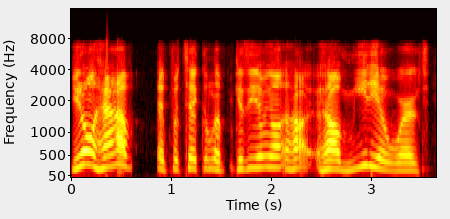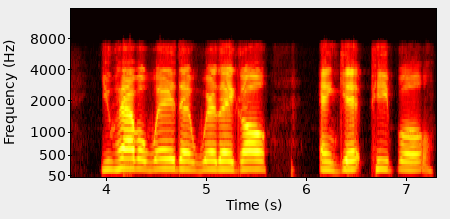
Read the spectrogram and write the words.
You don't have a particular because you know how, how media works. You have a way that where they go and get people.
